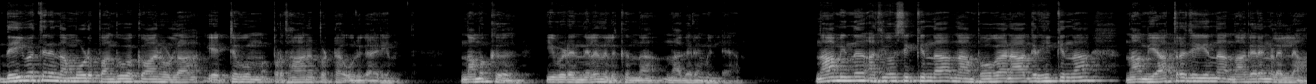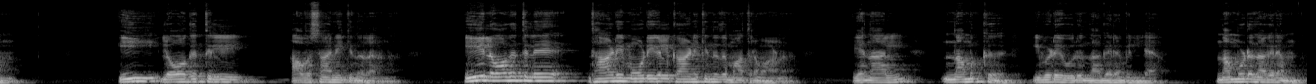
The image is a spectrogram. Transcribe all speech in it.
ദൈവത്തിന് നമ്മോട് പങ്കുവെക്കുവാനുള്ള ഏറ്റവും പ്രധാനപ്പെട്ട ഒരു കാര്യം നമുക്ക് ഇവിടെ നിലനിൽക്കുന്ന നഗരമില്ല. നാം ഇന്ന് അധിവസിക്കുന്ന നാം പോകാൻ ആഗ്രഹിക്കുന്ന നാം യാത്ര ചെയ്യുന്ന നഗരങ്ങളെല്ലാം ഈ ലോകത്തിൽ അവസാനിക്കുന്നതാണ്. ഈ ലോകത്തിലെ ധാടി മോടികൾ കാണിക്കുന്നത് മാത്രമാണ്. എന്നാൽ നമുക്ക് ഇവിടെ ഒരു നഗരമില്ല. നമ്മുടെ നഗരം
